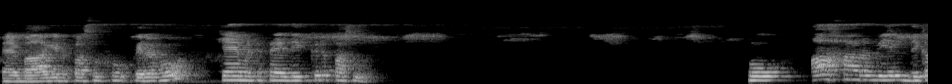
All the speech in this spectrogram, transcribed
පැය භාගයට පසු හෝ පෙර හෝ කෑමට පැය දෙකකට පසු හෝ ආහාර වේල් දෙකක්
